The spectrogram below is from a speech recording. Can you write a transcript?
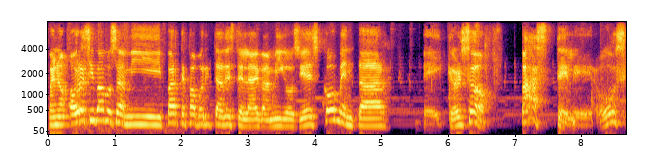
Bueno, ahora sí vamos a mi parte favorita de este live, amigos, y es comentar Bakers of Pasteleros.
